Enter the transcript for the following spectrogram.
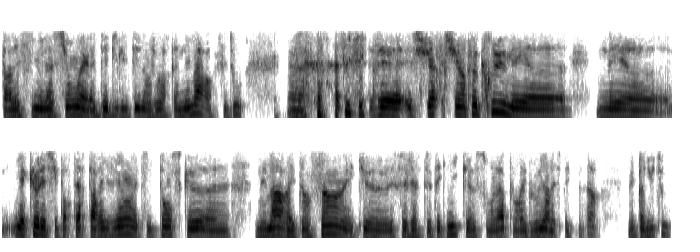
par les simulations et la débilité d'un joueur comme Neymar, c'est tout. Euh, je, suis, je suis un peu cru, mais mais il y a que les supporters parisiens qui pensent que Neymar est un saint et que ses gestes techniques sont là pour éblouir les spectateurs, mais pas du tout.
